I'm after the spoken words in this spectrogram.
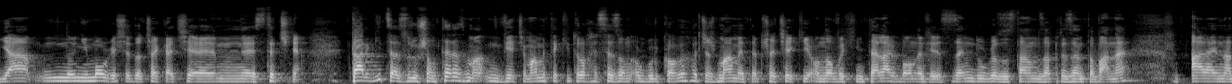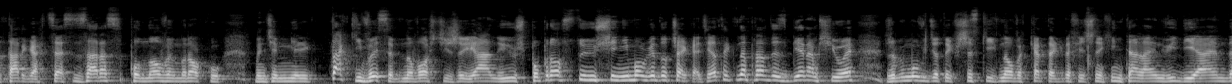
Ja no, nie mogę się doczekać stycznia. Targi CES ruszą. Teraz, ma, wiecie, mamy taki trochę sezon ogórkowy, chociaż mamy te przecieki o nowych Intelach, bo one wiesz, za niedługo zostaną zaprezentowane, ale na targach CES zaraz po nowym roku będziemy mieli taki wysyp nowości, że ja już po prostu już się nie mogę doczekać. Ja tak naprawdę zbieram siły, żeby mówić o tych wszystkich nowych kartach graficznych Intela, Nvidia, AMD,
